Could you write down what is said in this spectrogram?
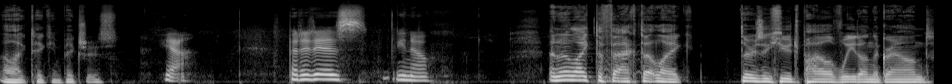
I like taking pictures. Yeah. But it is, you know, And I like the fact that like there's a huge pile of weed on the ground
